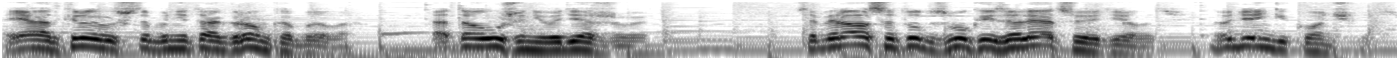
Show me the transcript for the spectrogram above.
Я открыл, чтобы не так громко было, а то уши не выдерживают. Собирался тут звукоизоляцию делать, но деньги кончились.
